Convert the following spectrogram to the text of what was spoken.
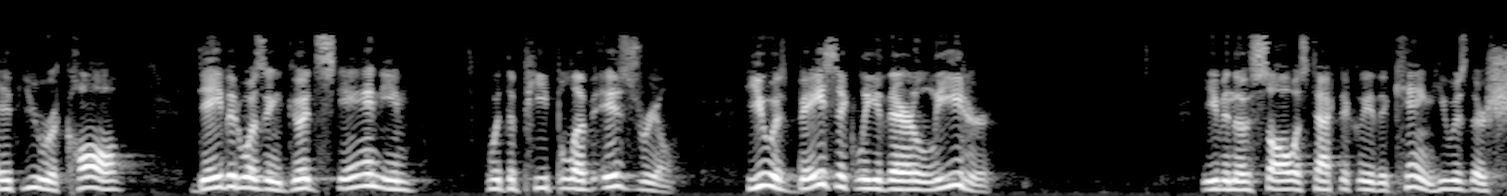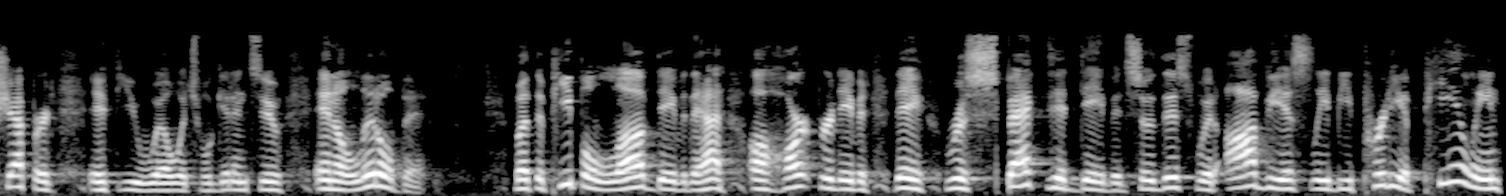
If you recall, David was in good standing with the people of Israel. He was basically their leader. Even though Saul was technically the king, he was their shepherd, if you will, which we'll get into in a little bit. But the people loved David. They had a heart for David. They respected David. So this would obviously be pretty appealing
